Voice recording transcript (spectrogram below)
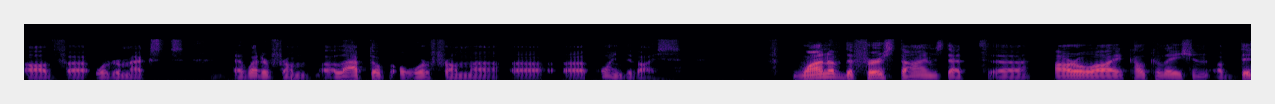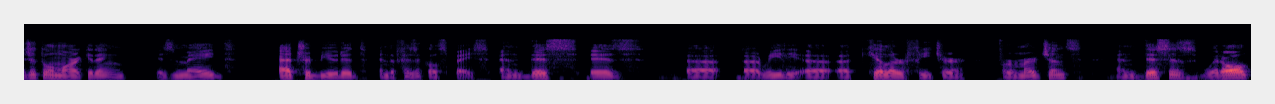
of uh, OrderMax, uh, whether from a laptop or from a, a, a, Poynt device. One of the first times that uh, ROI calculation of digital marketing is made attributed in the physical space. And this is really a, a, killer feature for merchants. And this is with all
